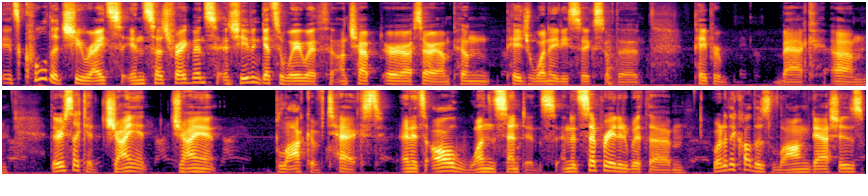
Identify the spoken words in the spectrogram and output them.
it's cool that she writes in such fragments, and she even gets away with on chapter or uh, sorry on pen, page one eighty six of the paperback. Um, there's like a giant giant block of text, and it's all one sentence, and it's separated with um, what do they call those long dashes?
